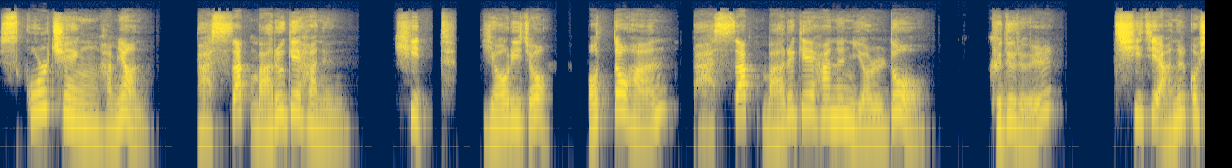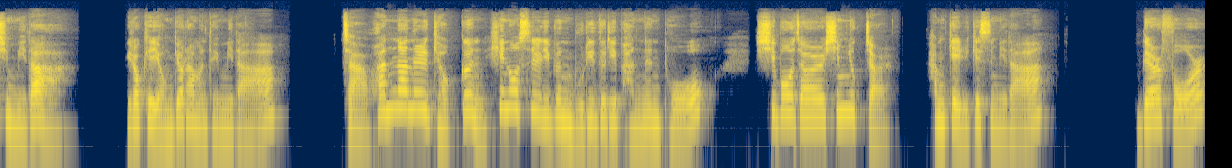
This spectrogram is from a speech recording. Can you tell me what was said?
scorching 하면 바싹 마르게 하는 heat, 열이죠. 어떠한 바싹 마르게 하는 열도 그들을 치지 않을 것입니다. 이렇게 연결하면 됩니다. 자, 환난을 겪은 흰옷을 입은 무리들이 받는 복 15절, 16절 함께 읽겠습니다. Therefore,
